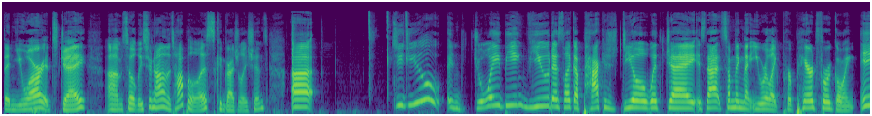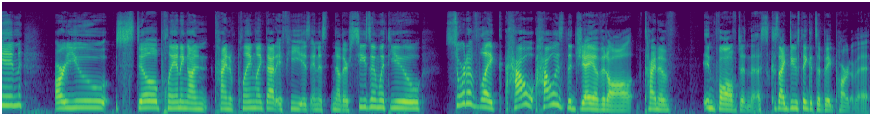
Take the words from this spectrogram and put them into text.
than you are, it's Jay. Um, so at least you're not on the top of the list. Congratulations. Uh, did you enjoy being viewed as like a package deal with Jay? Is that something that you were like prepared for going in? Are you still planning on kind of playing like that if he is in another season with you? Sort of like how how is the Jay of it all kind of involved in this? Because I do think it's a big part of it.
